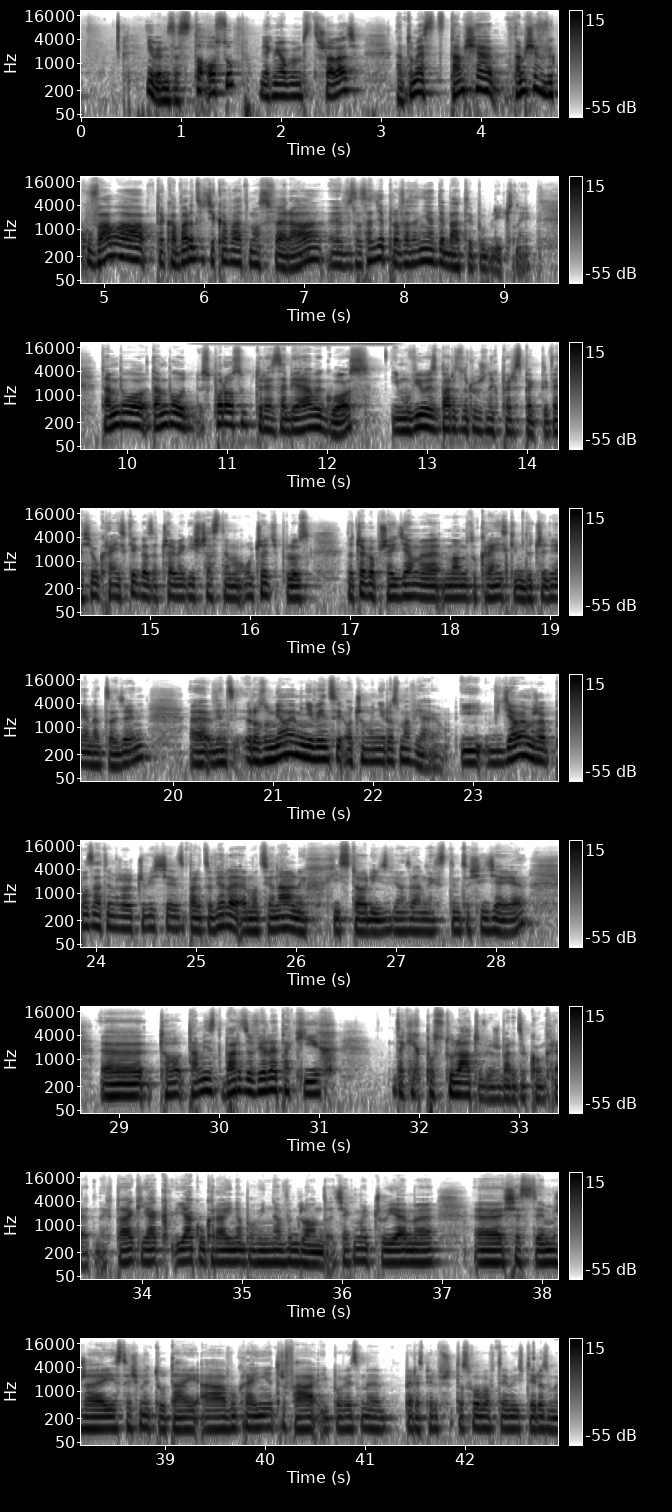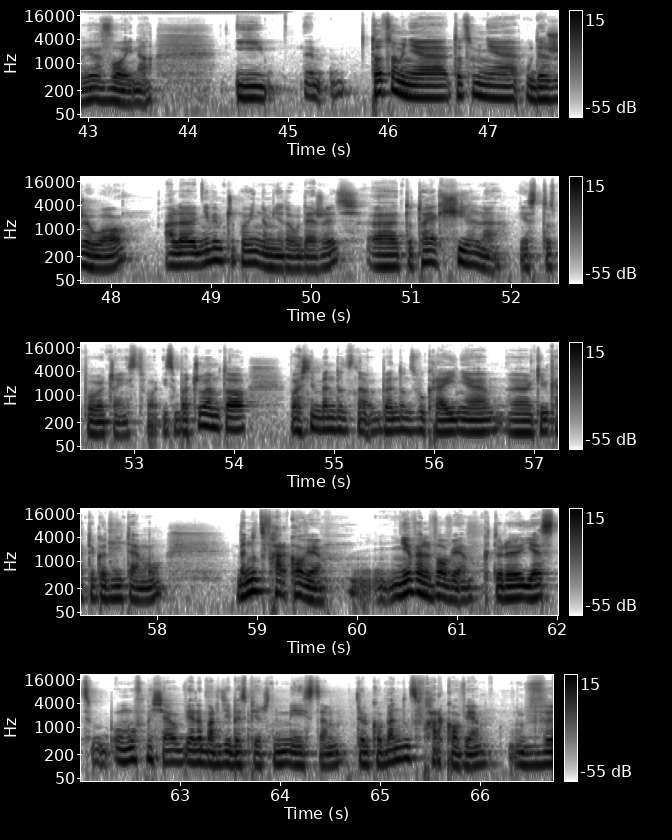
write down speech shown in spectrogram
nie wiem, ze 100 osób, jak miałbym strzelać. Natomiast tam się, tam się wykuwała taka bardzo ciekawa atmosfera w zasadzie prowadzenia debaty publicznej. Tam było, tam było sporo osób, które zabierały głos i mówiły z bardzo różnych perspektyw. Ja się ukraińskiego zacząłem jakiś czas temu uczyć, plus do czego przejdziemy, mam z ukraińskim do czynienia na co dzień, e, więc rozumiałem mniej więcej o czym oni rozmawiają. I widziałem, że poza tym, że oczywiście jest bardzo wiele emocjonalnych historii związanych z tym, co się dzieje, e, to tam jest bardzo wiele takich takich postulatów już bardzo konkretnych, tak? Jak, jak Ukraina powinna wyglądać, jak my czujemy e, się z tym, że jesteśmy tutaj, a w Ukrainie trwa i powiedzmy, teraz pierwsze to słowo w tej, w tej rozmowie, wojna. I e, to, co mnie, to, co mnie uderzyło, ale nie wiem, czy powinno mnie to uderzyć, e, to to, jak silne jest to społeczeństwo. I zobaczyłem to właśnie będąc, na, będąc w Ukrainie e, kilka tygodni temu. Będąc w Charkowie, nie w Lwowie, który jest, umówmy się, wiele bardziej bezpiecznym miejscem, tylko będąc w Charkowie, w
